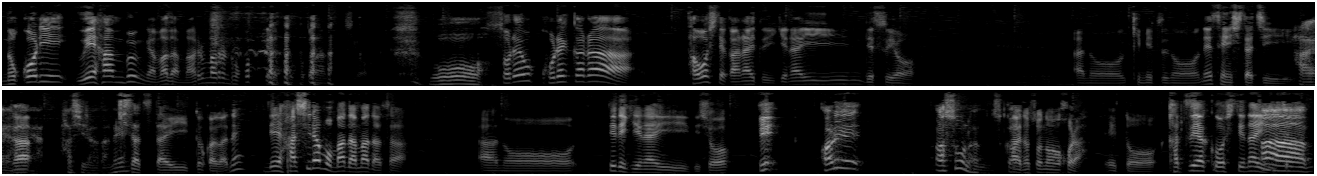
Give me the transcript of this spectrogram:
残り上半分がまだ丸々残ってるってことなんですよ。おお。それをこれから倒していかないといけないんですよ。あの、鬼滅のね、戦士たちはいはい、が、柱がね鬼。殺隊とかがね。で、柱もまだまださ、あのー出てきてないでしょ？え、あれ、あ、そうなんですか？あの、その、ほら、えっ、と、活躍をしてないあ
